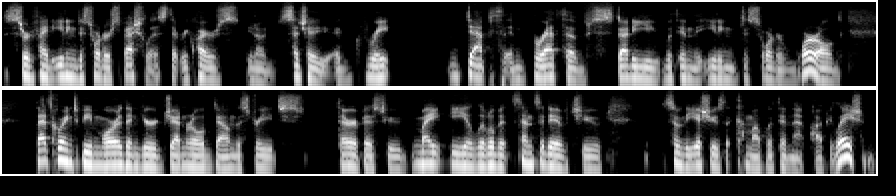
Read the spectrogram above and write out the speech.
certified eating disorder specialist that requires, you know, such a, a great depth and breadth of study within the eating disorder world, that's going to be more than your general down the street therapist who might be a little bit sensitive to some of the issues that come up within that population.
